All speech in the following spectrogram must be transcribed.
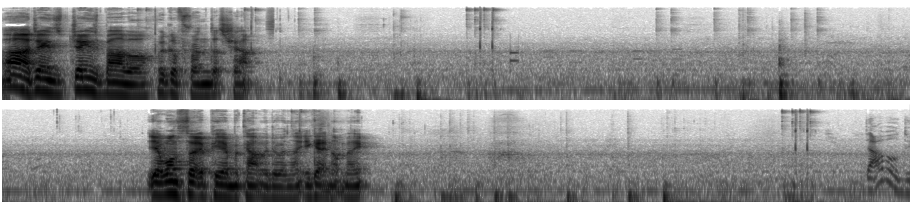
Ah, James James Barbo. We're good friends, let's chat. Yeah, 1.30pm we can't be doing that. You're getting up, mate. Double do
